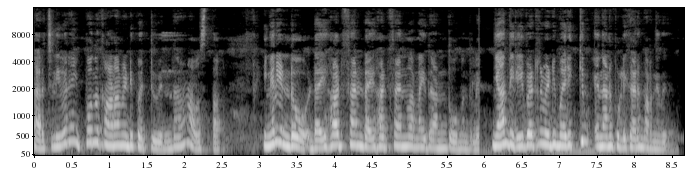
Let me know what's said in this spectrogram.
കരച്ചിൽ? ഇവനെ ഇപ്പൊ ഒന്ന് കാണാൻ വേണ്ടി പറ്റൂ? എന്താണ് അവസ്ഥ? ഇങ്ങനെയുണ്ടോ? ഡൈഹാർഡ് ഫാൻ ഡൈഹാർഡ് ഫാൻ എന്ന് പറഞ്ഞാൽ ഇതാണെന്ന് തോന്നുന്നുണ്ടല്ലേ? ഞാൻ ദിലീപേട്ടന് വേണ്ടി മരിക്കും എന്നാണ് പുള്ളിക്കാരൻ പറഞ്ഞത്.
